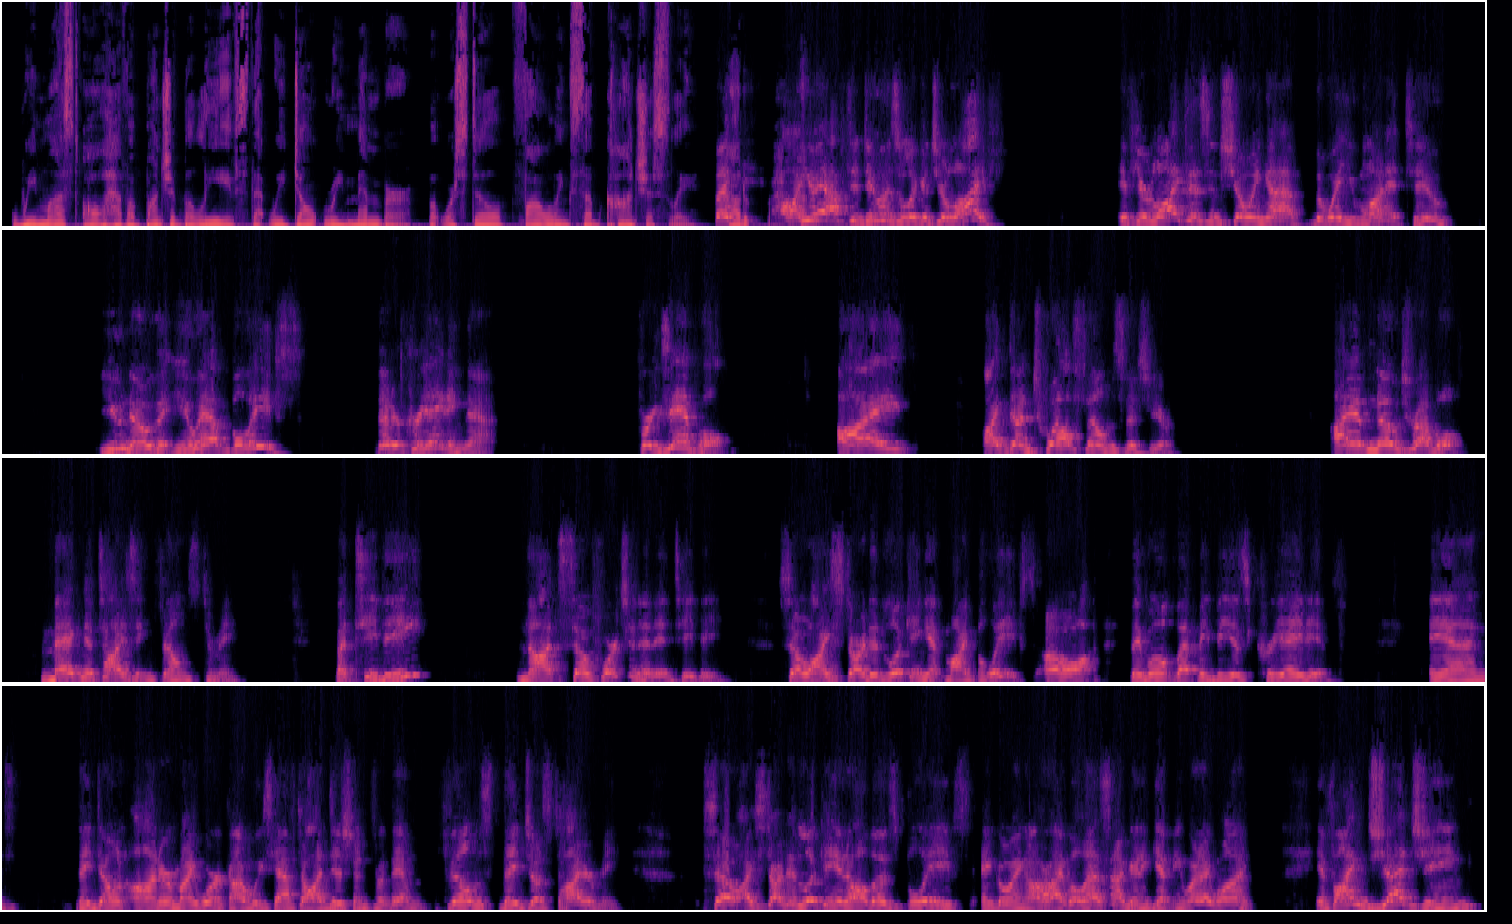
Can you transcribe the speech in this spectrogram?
we must all have a bunch of beliefs that we don't remember, but we're still following subconsciously. But do, all you have to do is look at your life. If your life isn't showing up the way you want it to, you know that you have beliefs that are creating that. For example, I I've done 12 films this year. I have no trouble magnetizing films to me. But TV, not so fortunate in TV. So I started looking at my beliefs. Oh, they won't let me be as creative. And they don't honor my work. I always have to audition for them. Films, they just hire me so I started looking at all those beliefs and going, all right, well, that's not going to get me what I want. If I'm judging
